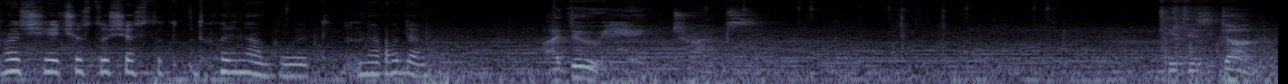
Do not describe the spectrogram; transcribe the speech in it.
Короче, я чувствую, сейчас тут до хрена будет народа. I do hate traps. It is done.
